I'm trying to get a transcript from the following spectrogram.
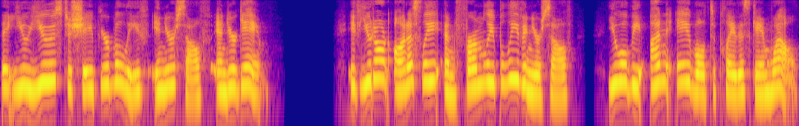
that you use to shape your belief in yourself and your game. If you don't honestly and firmly believe in yourself, you will be unable to play this game well.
